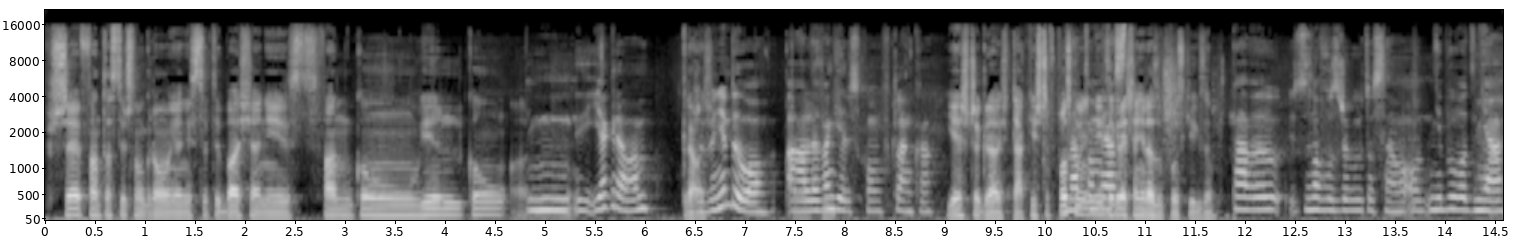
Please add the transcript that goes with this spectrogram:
przefantastyczną grą. Ja niestety Basia nie jest fanką wielką. ale Mm, Ja grałam, Grałaś. żeby nie było, ale w Tak. angielską, w klanka. Jeszcze grałeś, tak, jeszcze w polską nie Natomiast- zagrałeś ani razu w polski egzemplarz. Paweł znowu zrobił to samo. On, nie było dnia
